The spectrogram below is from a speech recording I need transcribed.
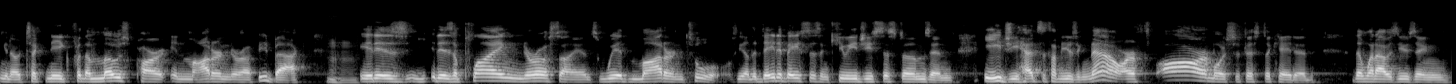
you know technique for the most part in modern neurofeedback. Mm-hmm. It is it is applying neuroscience with modern tools. You know, the databases and QEEG systems and EEG headsets I'm using now are far more sophisticated than what I was using,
